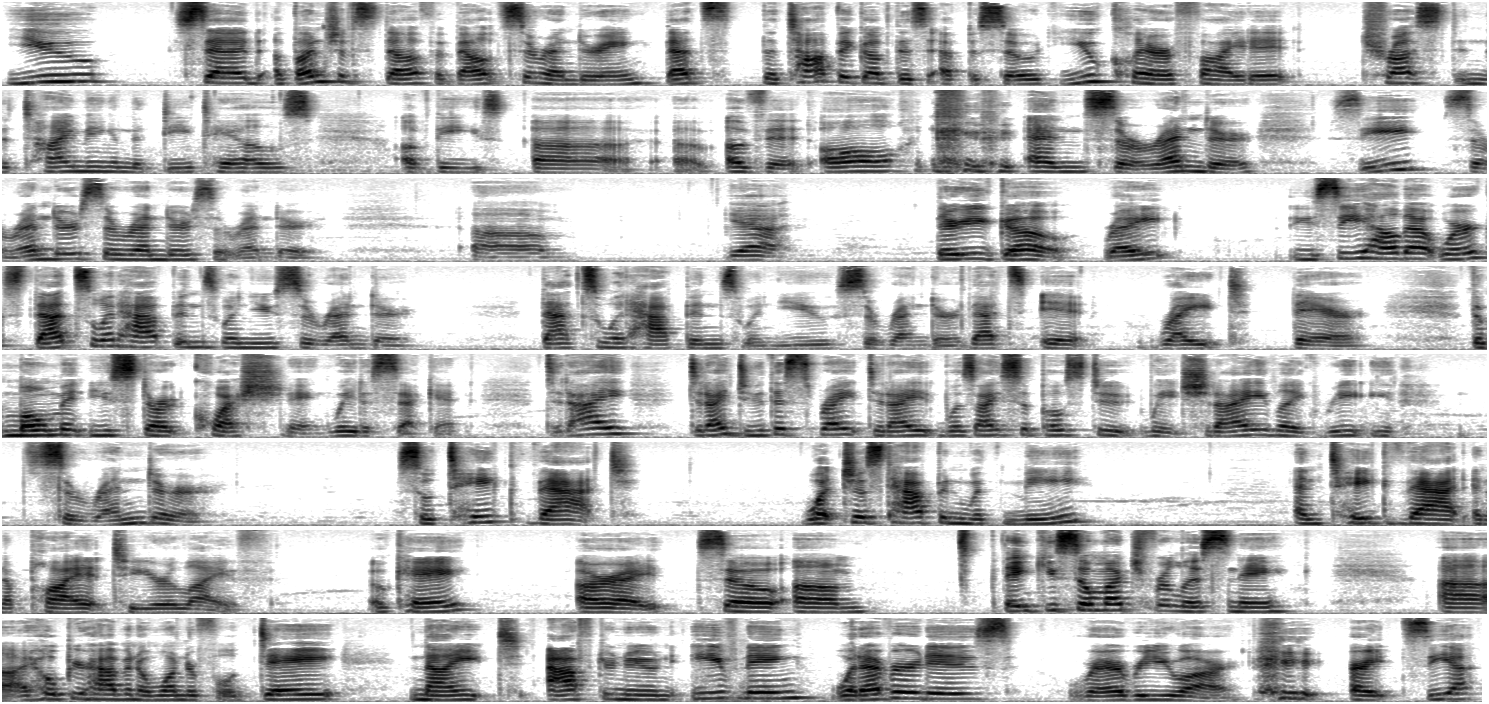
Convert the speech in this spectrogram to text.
You said a bunch of stuff about surrendering. That's the topic of this episode. You clarified it. Trust in the timing and the details of these uh, of it all and surrender. See? Surrender, surrender, surrender. Um, yeah. There you go, right? You see how that works? That's what happens when you surrender. That's what happens when you surrender. That's it right there. The moment you start questioning, wait a second. Did I did I do this right? Did I was I supposed to wait, should I like re surrender? So take that what just happened with me and take that and apply it to your life. Okay? All right. So um thank you so much for listening. Uh, I hope you're having a wonderful day, night, afternoon, evening, whatever it is, wherever you are. All right, see ya.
